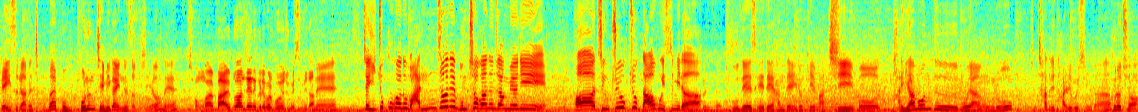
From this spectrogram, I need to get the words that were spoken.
레이스를 하면 정말 보, 는 재미가 있는 서킷이에요. 네. 정말 말도 안 되는 그림을 보여주고 있습니다. 네. 자 이쪽 구간은 완전히 뭉쳐가는 장면이 아 지금 쭉쭉 나오고 있습니다. 그러니까 두 대, 세 대, 한 대 이렇게 마치 뭐 다이아몬드 모양으로 지금 차들이 달리고 있습니다. 그렇죠.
